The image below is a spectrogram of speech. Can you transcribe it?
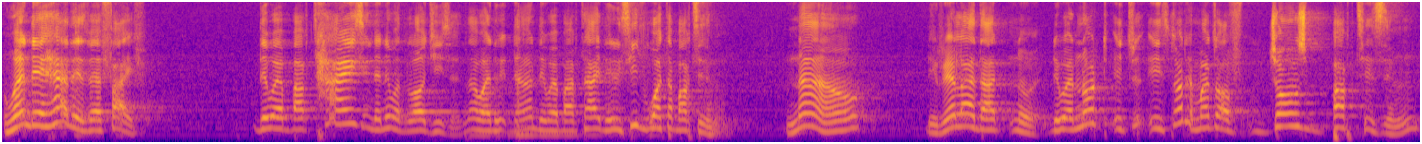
When they heard this, verse 5, they were baptized in the name of the Lord Jesus. Now, when they were baptized, they received water baptism. Now, they realized that no, they were not, it, it's not a matter of John's baptism,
